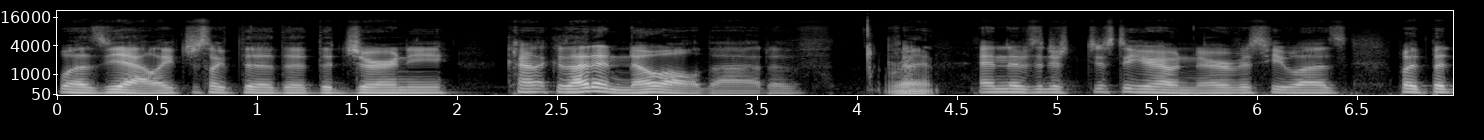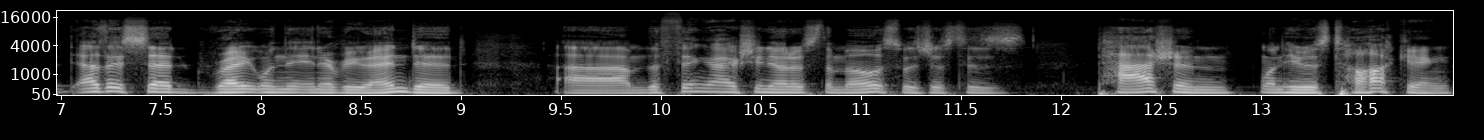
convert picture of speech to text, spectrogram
was yeah, like just like the the, the journey, kind of because I didn't know all that of Right. and it was just just to hear how nervous he was. But but as I said right when the interview ended, um, the thing I actually noticed the most was just his passion when he was talking,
